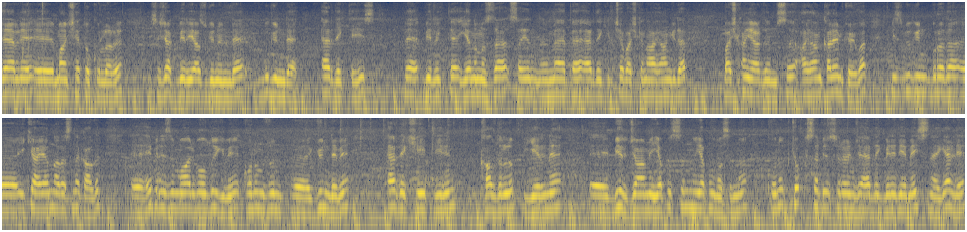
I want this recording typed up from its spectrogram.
Değerli e, manşet okurları, sıcak bir yaz gününde bugün de Erdek'teyiz ve birlikte yanımızda Sayın MHP Erdek İlçe Başkanı Ayhan Güder, Başkan Yardımcısı Ayhan Kalemköy var. Biz bugün burada e, iki ayağının arasında kaldık. E, Hepinizin malum olduğu gibi konumuzun gündemi Erdek şehitliğinin kaldırılıp yerine bir cami yapılsın mı yapılmasın mı? Konu çok kısa bir süre önce Erdek Belediye Meclisi'ne geldi.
